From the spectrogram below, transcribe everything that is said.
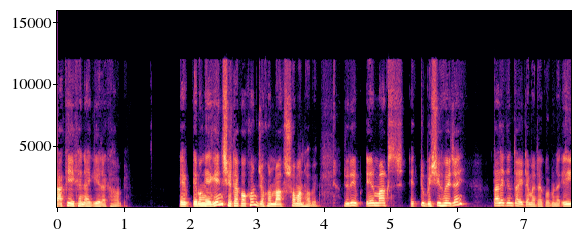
তাকে এখানে এগিয়ে রাখা হবে। এবং এগেইন সেটা কখন? যখন মার্কস সমান হবে। যদি এর মার্কস একটু বেশি হয়ে যায়, তাহলে কিন্তু এটা ম্যাটার করবে না। এই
